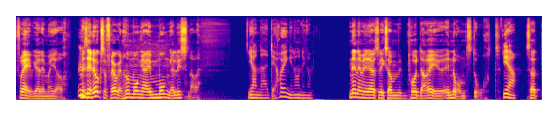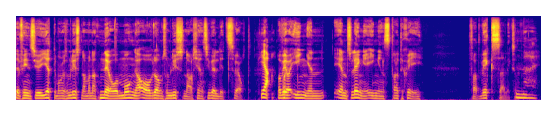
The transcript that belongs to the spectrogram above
föreviga det man gör. Men Mm. sen är också frågan. Hur många är många lyssnare? Ja, nej, det har jag ingen aning om. Nej nej men alltså liksom poddar är ju enormt stort. Ja, Så att det finns ju jättemånga som lyssnar men att nå många av dem som lyssnar känns ju väldigt svårt. ja. Och vi har ingen, än så länge, ingen strategi för att växa liksom. Nej.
